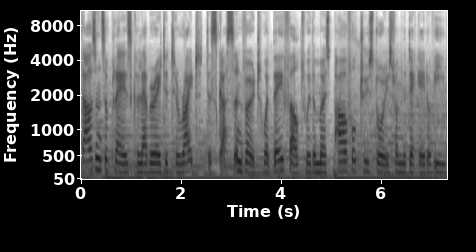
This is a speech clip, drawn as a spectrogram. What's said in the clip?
Thousands of players collaborated to write, discuss, and vote what they felt were the most powerful true stories from the decade of Eve.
